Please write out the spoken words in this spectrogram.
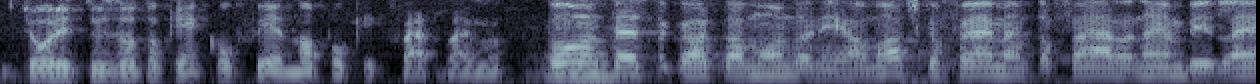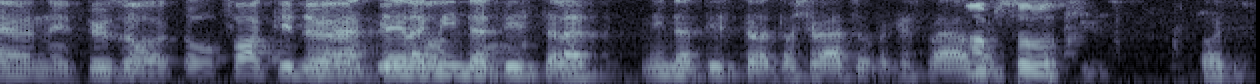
Csóri tűzoltók ilyenkor fél napokig fát vágnak. Pont Igen. ezt akartam mondani, ha a macska felment a fára, nem bír lejönni, tűzoltó. Fakidő, Hát tényleg minden tisztelet, minden tisztelet a srácoknak, ezt már elmondtam, Abszolút. hogy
